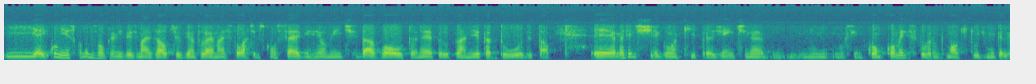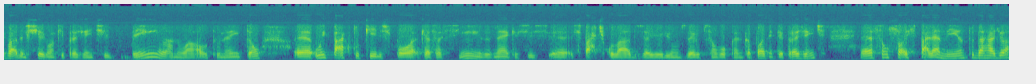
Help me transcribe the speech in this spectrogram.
e aí com isso, quando eles vão para níveis mais altos e o vento lá é mais forte, eles conseguem realmente dar a volta né, pelo planeta todo e tal. É, mas eles chegam aqui para a gente, né, num, assim, como, como, eles foram para uma altitude muito elevada, eles chegam aqui para a gente bem lá no alto, né, então é, o impacto que eles que essas cinzas, né, que esses, é, esses particulados aí oriundos da erupção vulcânica podem ter para a gente, é, são só espalhamento da, radio,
